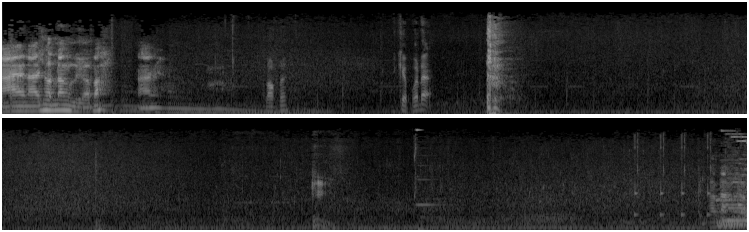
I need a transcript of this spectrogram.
นายนายชอบนั่งเรือปะนายล็อกเลยเก็บก็ได้ ชอบนั่งเรือ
